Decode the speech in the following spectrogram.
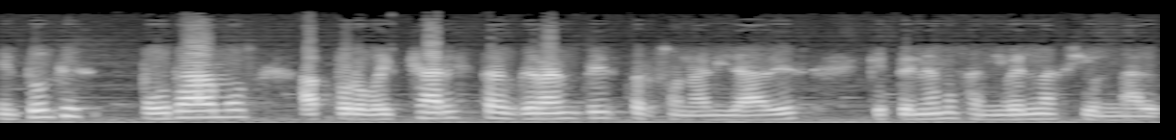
Entonces podamos aprovechar estas grandes personalidades que tenemos a nivel nacional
